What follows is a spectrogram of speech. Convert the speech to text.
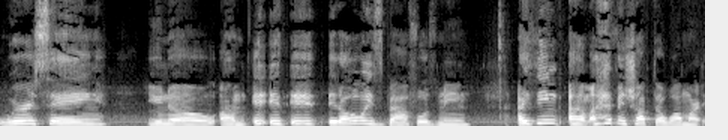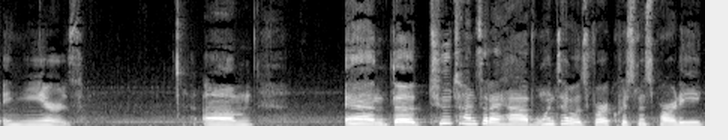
we're saying, you know, um it it it, it always baffles me I think um, I haven't shopped at Walmart in years. Um, and the two times that I have, one time it was for a Christmas party,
